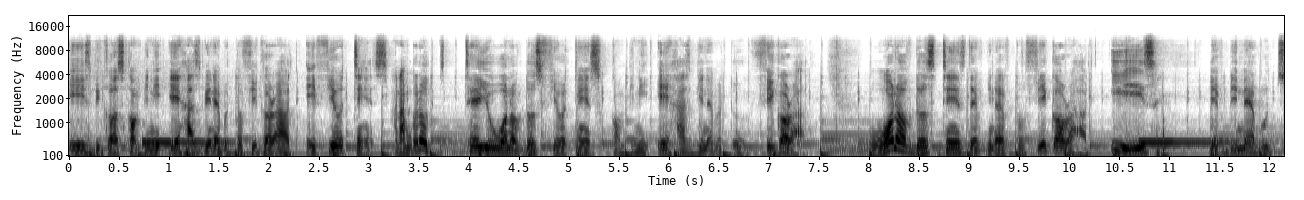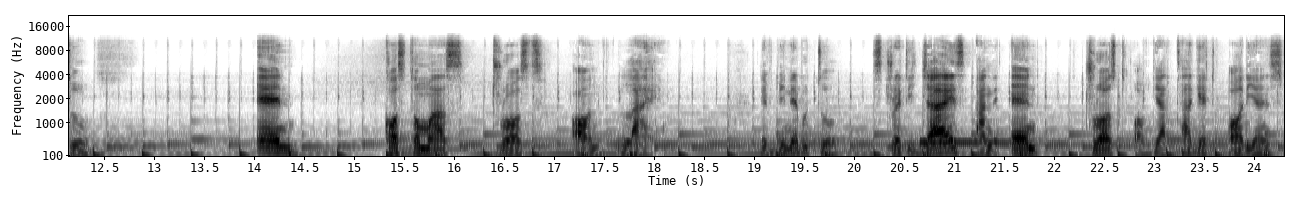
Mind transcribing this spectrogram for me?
is because company A has been able to figure out a few things. And I'm going to tell you one of those few things company A has been able to figure out. One of those things they've been able to figure out is they've been able to earn customers' trust online. They've been able to strategize and earn trust of their target audience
